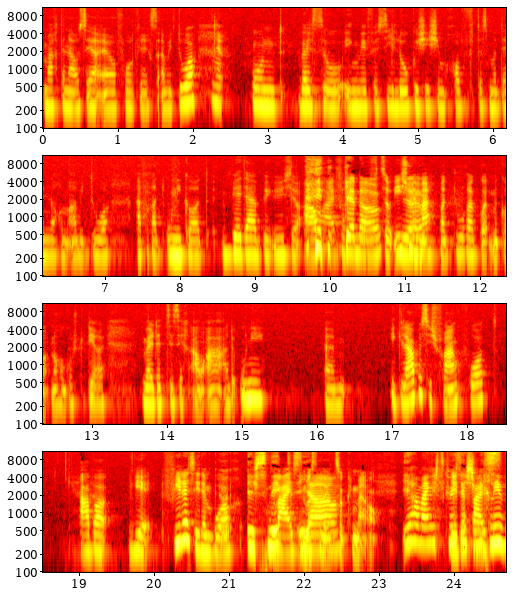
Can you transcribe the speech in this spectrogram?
macht dann auch sehr erfolgreiches Abitur. Ja. Und weil es so irgendwie für sie logisch ist im Kopf, dass man dann nach dem Abitur einfach an die Uni geht, wie das bei uns ja auch einfach Genau, so ist. ja. Man macht Matura, gut, man geht nachher studieren, meldet sie sich auch an an der Uni. Ähm, ich glaube, es ist Frankfurt, aber wie vieles in dem Buch nicht- weiß man ja. nicht so genau. Ich habe manchmal das Gefühl, Jeder sie ist ein bisschen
